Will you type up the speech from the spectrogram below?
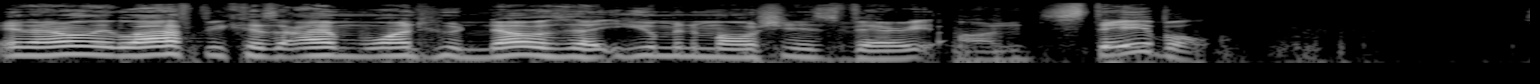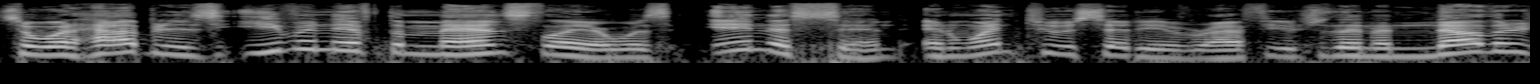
And I only laugh because I'm one who knows that human emotion is very unstable. So what happened is even if the manslayer was innocent and went to a city of refuge, then another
